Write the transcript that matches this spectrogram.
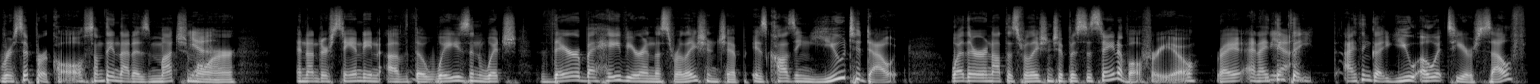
reciprocal, something that is much Yeah. more an understanding of the ways in which their behavior in this relationship is causing you to doubt whether or not this relationship is sustainable for you, right? And I think Yeah. that I think that you owe it to yourself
